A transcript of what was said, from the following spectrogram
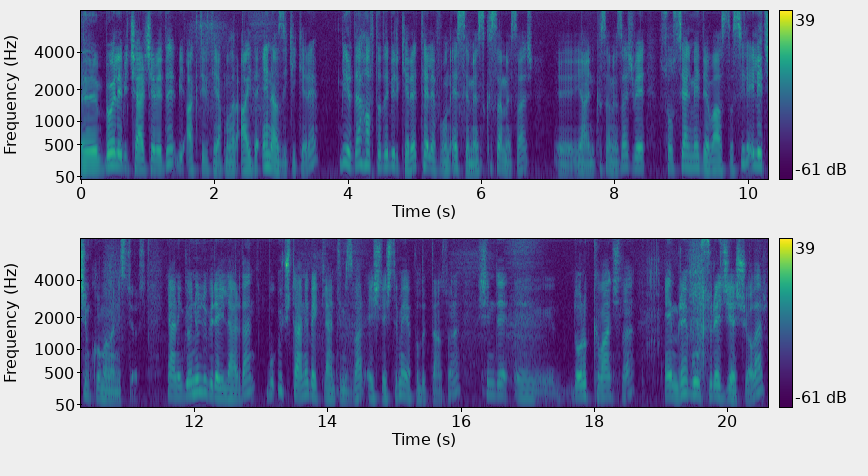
Ee, böyle bir çerçevede bir aktivite yapmalar ayda en az iki kere. Bir de haftada bir kere telefon, SMS, kısa mesaj e, yani kısa mesaj ve sosyal medya vasıtasıyla iletişim kurmalarını istiyoruz. Yani gönüllü bireylerden bu üç tane beklentimiz var eşleştirme yapıldıktan sonra. Şimdi e, Doruk Kıvanç'la Emre bu süreci yaşıyorlar.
